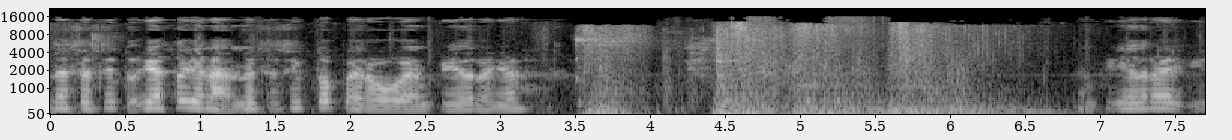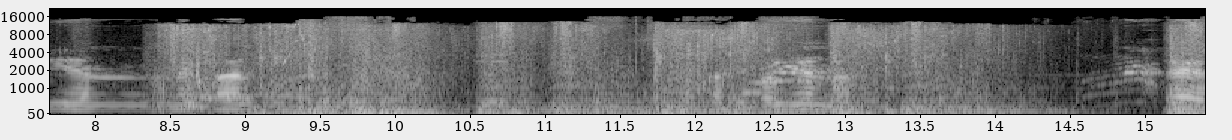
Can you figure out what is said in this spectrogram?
Necesito, ya estoy llena. Necesito, pero en piedra ya. Piedra y en metal. Casi estoy llena. Eh.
